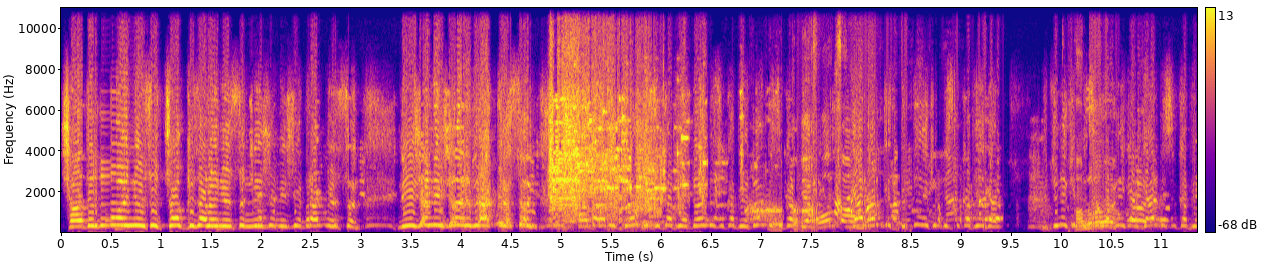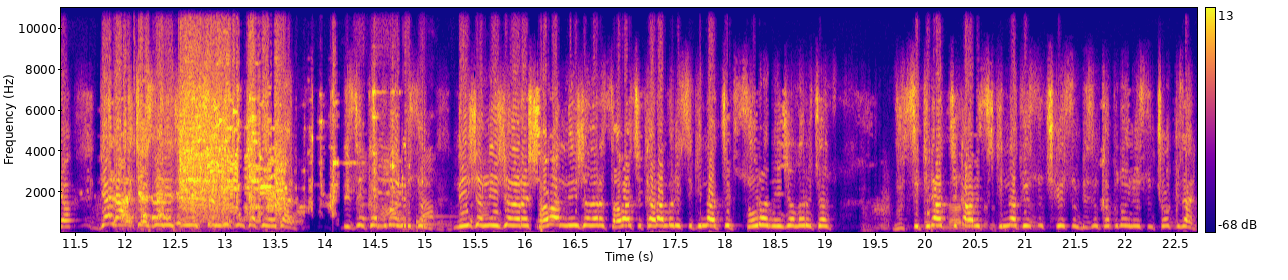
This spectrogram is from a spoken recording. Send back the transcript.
Çadırda oynuyorsun. Çok güzel oynuyorsun. Ninja ninja'yı bırakmıyorsun. Ninja ninjaları bırakmıyorsun. Adamı dön bizim kapıya. Dön bizim kapıya. Dön bizim kapıya. Gel herkes bütün ekip bizim kapıya gel. Bütün ekip bizim kapıya gel. Gel bizim kapıya. Gel herkes beni dinlesin. Bizim kapıya gel. Bizim kapıda oynuyorsun. Ninja ninjalara, şaman ninjalara, savaşçı karambölü skinini atacak. Sonra ninjaları çöz. Skinini atacak abi. Skinini atıyorsun çıkıyorsun. Bizim kapıda oynuyorsun. Çok güzel.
